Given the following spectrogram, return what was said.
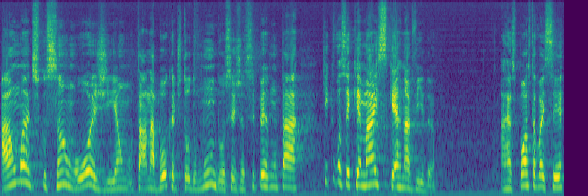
há uma discussão hoje, está é um, tá na boca de todo mundo, ou seja, se perguntar o que, que você quer mais quer na vida, a resposta vai ser:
